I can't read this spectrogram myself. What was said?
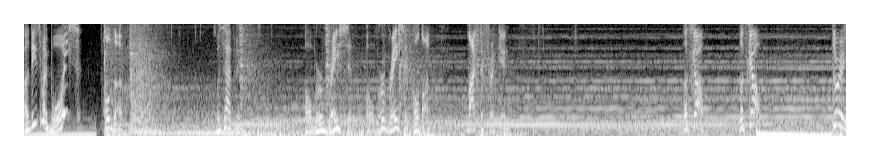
are these my boys? Hold up. What's happening? Oh, we're racing. Oh, we're racing. Hold on. Lock the frick in. Let's go. Let's go. Three.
